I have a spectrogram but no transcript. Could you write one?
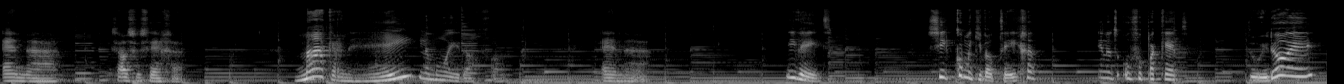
en uh, ik zou zo zeggen: maak er een hele mooie dag van. En uh, wie weet, zie, kom ik je wel tegen in het oefenpakket. Doei doei!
